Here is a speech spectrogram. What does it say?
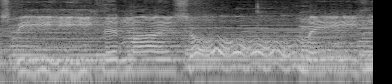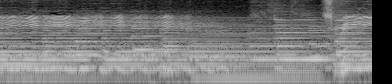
speak that my soul may hear. Speak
